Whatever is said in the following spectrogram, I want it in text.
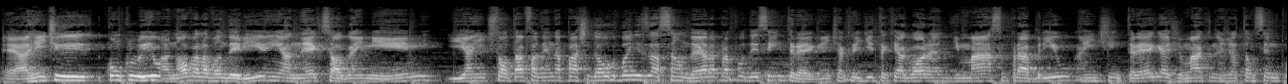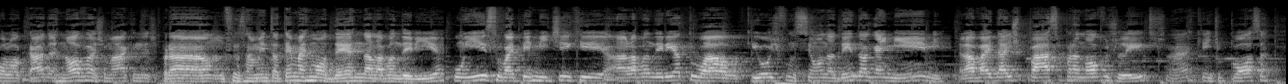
É, a gente concluiu a nova lavanderia em anexo ao HMM e a gente só está fazendo a parte da urbanização dela para poder ser entregue. A gente acredita que agora de março para abril a gente entrega, as máquinas já estão sendo colocadas, novas máquinas para um funcionamento até mais moderno da lavanderia. Com isso vai permitir que a lavanderia atual, que hoje funciona dentro do HMM, ela vai dar espaço para novos leitos, né, que a gente possa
